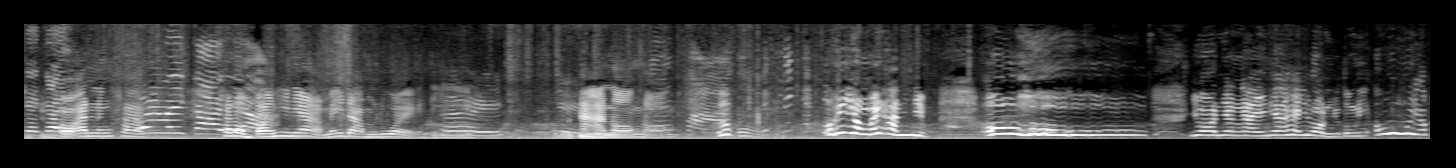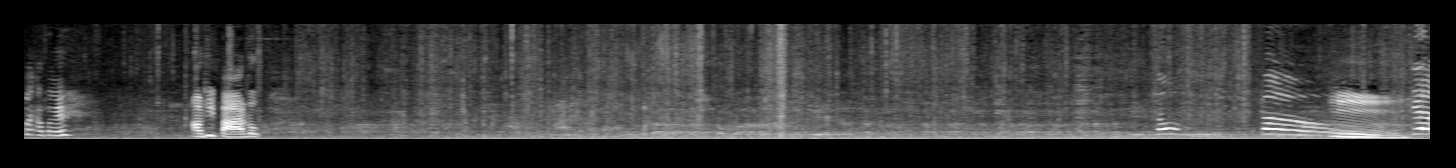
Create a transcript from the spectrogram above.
ไกลๆขออันนึงค่ะไม่ไกล ขนมปังที่เนี่ยไม่ดำด้วยดีเขาไม่ได้ปิ้งอ่าน้องน้องอึ๊บเอ้ยยังไม่ทันหยิบ โอ้โหโยนยังไงเนี่ยให้หล่นอยู่ตรงนี้โอ้ยเอาไปเอาไป เอาที่ป้าลูกตุ้มอืม เจ้า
